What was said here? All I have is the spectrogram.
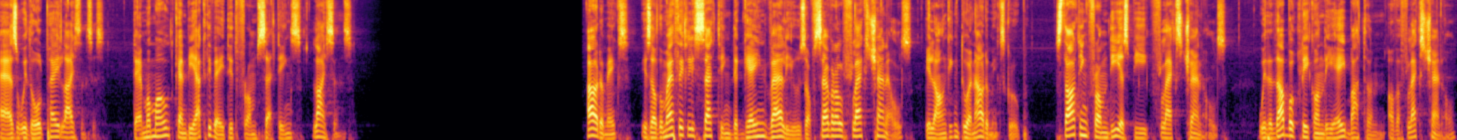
as with all paid licenses. Demo mode can be activated from Settings License. Automix is automatically setting the gain values of several flex channels belonging to an Automix group. Starting from DSP flex channels, with a double click on the A button of a flex channel,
